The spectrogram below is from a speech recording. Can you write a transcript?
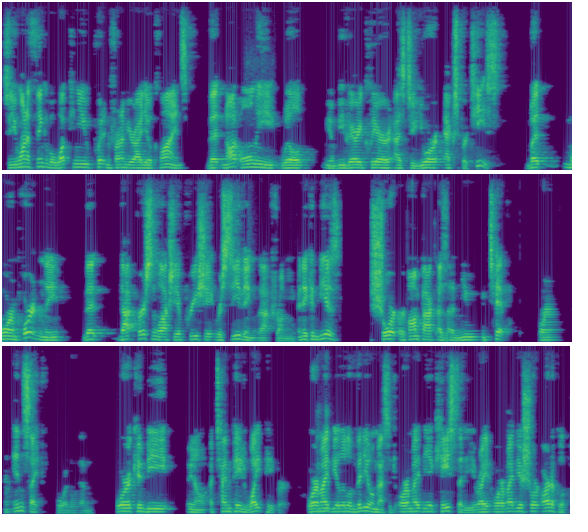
So you want to think about what can you put in front of your ideal clients that not only will, you know, be very clear as to your expertise, but more importantly, that that person will actually appreciate receiving that from you. And it can be as short or compact as a new tip or an insight for them or it could be, you know, a 10 page white paper, or it might be a little video message, or it might be a case study, right? Or it might be a short article.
